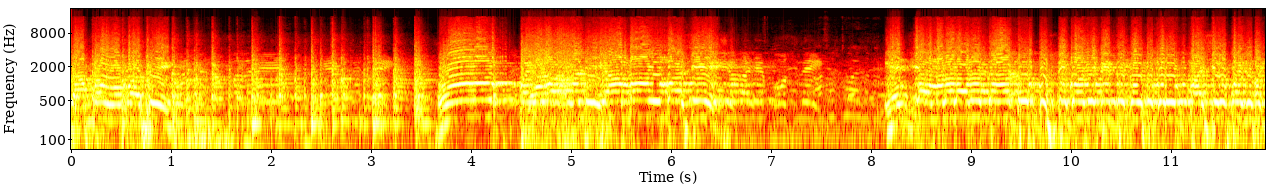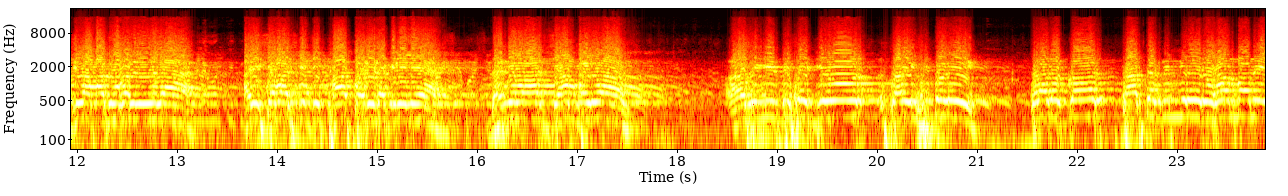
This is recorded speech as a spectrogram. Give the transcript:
शांबा ओमासे यांच्या मनाला आनंद वाटून कुस्ती कॉमिटीचं कौतुक करून पाचशे रुपयाचं बक्षीस आम्हा दोघांना दिलेलं आहे. आणि शबासकीची थाप पाणी टाकलेली आहे. धन्यवाद श्याम पैलवान. अभिजित पिसे जेऊर साई शितोळे. कुळालोकर सार्थक निमगिरे रोहन माने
